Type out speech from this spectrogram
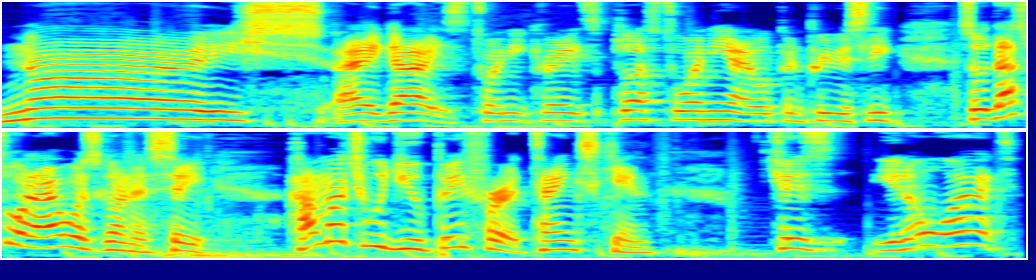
Nice. Alright, guys, 20 crates plus 20 I opened previously. So that's what I was gonna say. How much would you pay for a tank skin? Because, you know what?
